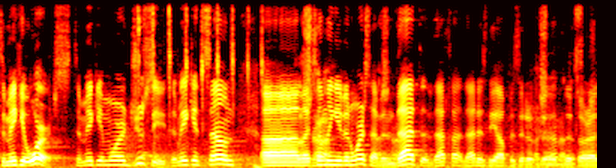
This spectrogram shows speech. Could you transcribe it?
to make it worse, to make it more juicy, to make it sound uh, like something even worse happened. That that that is the opposite of the, the Torah.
